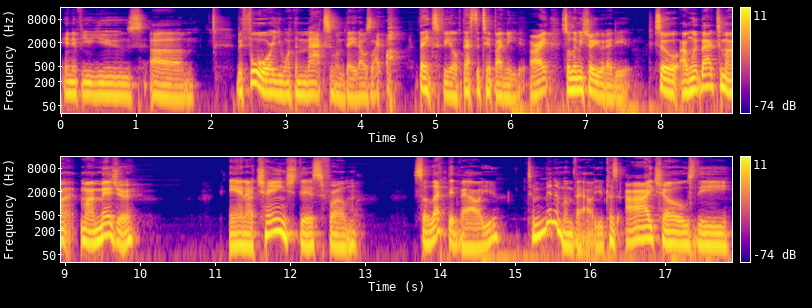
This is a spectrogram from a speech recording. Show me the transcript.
and if you use um, before, you want the maximum date. I was like, oh, thanks, Phil. That's the tip I needed. All right. So let me show you what I did. So I went back to my my measure, and I changed this from selected value to minimum value because I chose the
